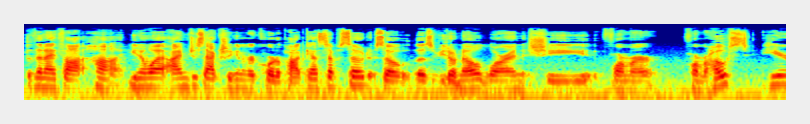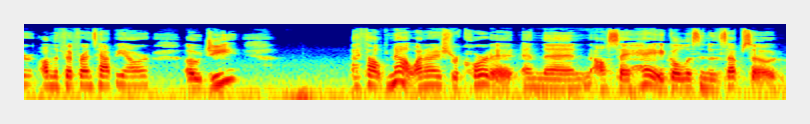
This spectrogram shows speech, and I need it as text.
But then I thought, huh, you know what? I'm just actually going to record a podcast episode. So those of you don't know, Lauren, she former former host here on the Fit Friends Happy Hour, OG. I thought, no, why don't I just record it and then I'll say, hey, go listen to this episode,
